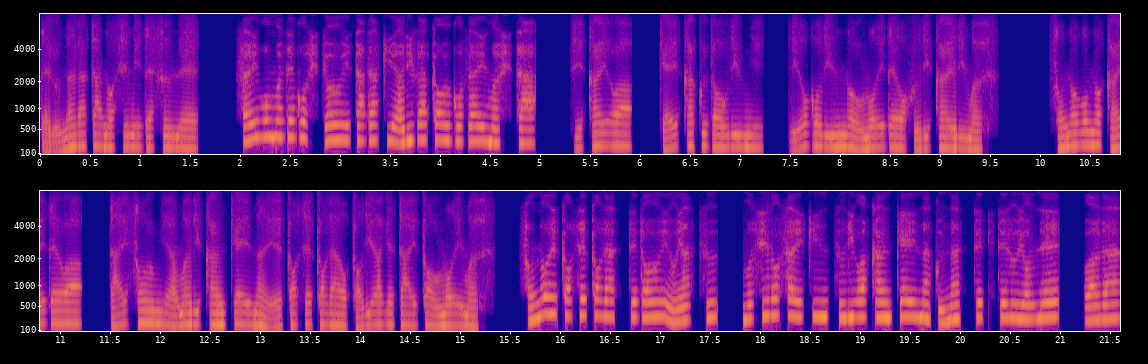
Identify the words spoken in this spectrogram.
出るなら楽しみですね。最後までご視聴いただきありがとうございました。次回は、計画通りに、リオ五輪の思い出を振り返ります。その後の回では、体操にあまり関係ないエトセトラを取り上げたいと思います。そのエトセトラってどういうやつ？むしろ最近釣りは関係なくなってきてるよね。わら。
